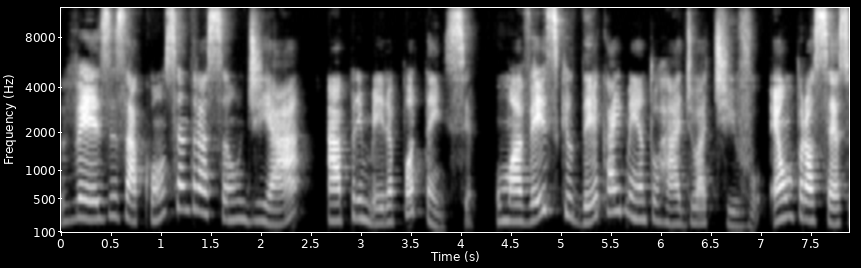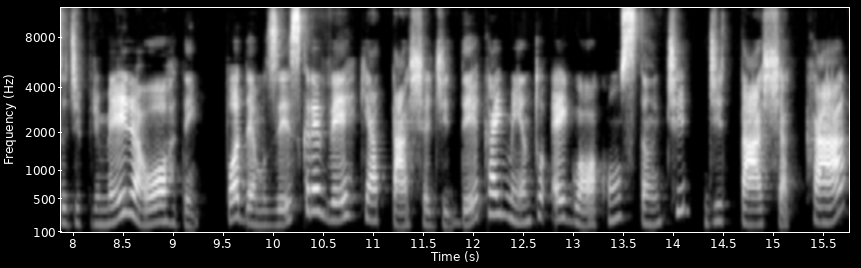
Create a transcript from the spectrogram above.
vezes a concentração de A à primeira potência. Uma vez que o decaimento radioativo é um processo de primeira ordem, podemos escrever que a taxa de decaimento é igual à constante de taxa K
